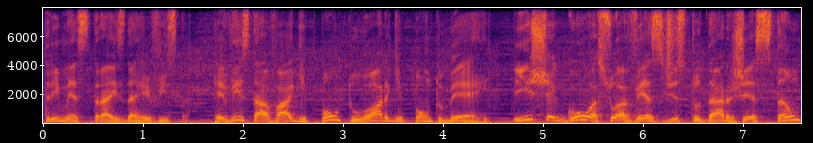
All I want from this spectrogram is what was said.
trimestrais da revista. revistaavag.org.br e chegou a sua vez de estudar gestão,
